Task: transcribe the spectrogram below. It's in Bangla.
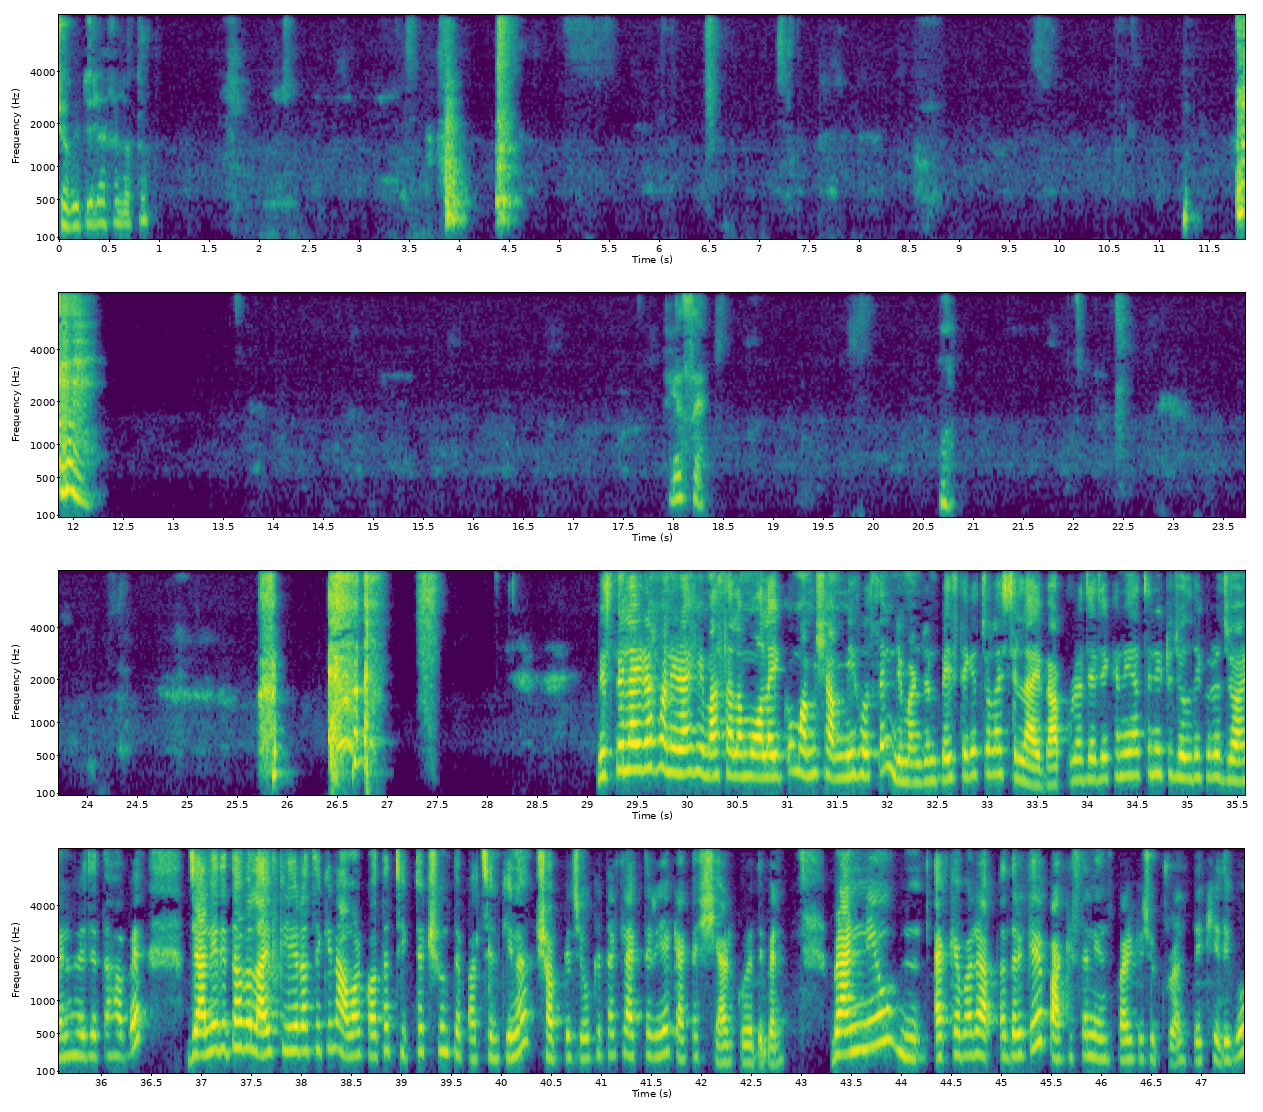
ছবি তুলে ফেলো তো। ঠিক আছে? বিসমিল্লাহির রহমানির রাহিম। আসসালামু আলাইকুম। আমি শাম্মী হোসেন, ডিমান্ডজন পেজ থেকে চলে আসছি লাইভ। আপনারা যে যেখানে আছেন, একটু জলদি করে জয়েন হয়ে যেতে হবে। জানিয়ে দিতে হবে, লাইভ ক্লিয়ার আছে কিনা, আমার কথা ঠিকঠাক শুনতে পাচ্ছেন কিনা, সবকিছু ওকে থাকলে একটা রিয়েক একটা শেয়ার করে দিবেন। ব্র্যান্ড নিউ একেবারে আপনাদেরকে পাকিস্তান ইন্সপায়ার কিছু ড্রেস দেখিয়ে দিব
